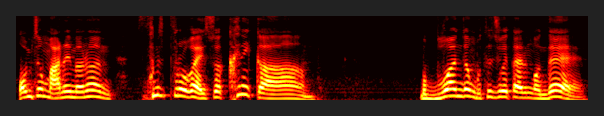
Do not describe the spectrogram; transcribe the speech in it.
엄청 많으면은 30%가 액수가 크니까 뭐 무한정 못 해주겠다는 건데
